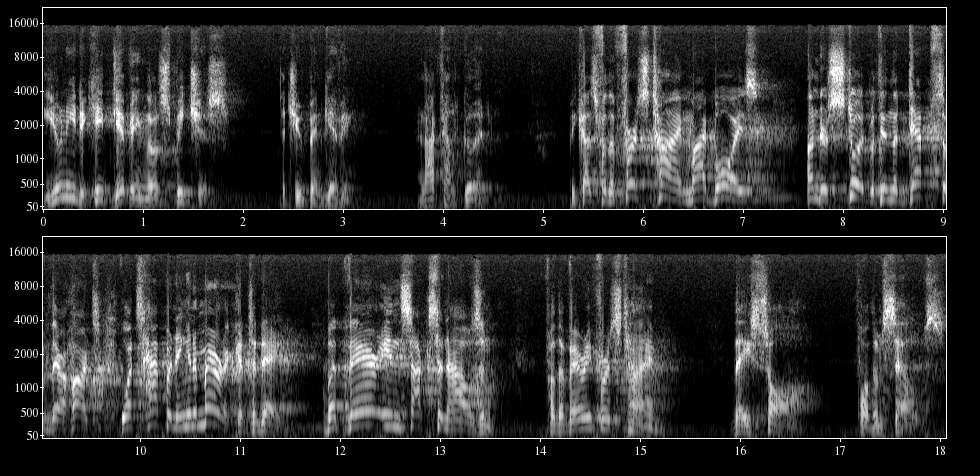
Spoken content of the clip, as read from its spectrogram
you need to keep giving those speeches that you've been giving. And I felt good. Because for the first time, my boys understood within the depths of their hearts what's happening in America today. But there in Sachsenhausen, for the very first time, they saw for themselves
